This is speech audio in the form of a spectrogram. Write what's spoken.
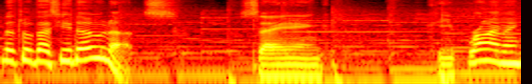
Little Desi Donuts saying, keep rhyming.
